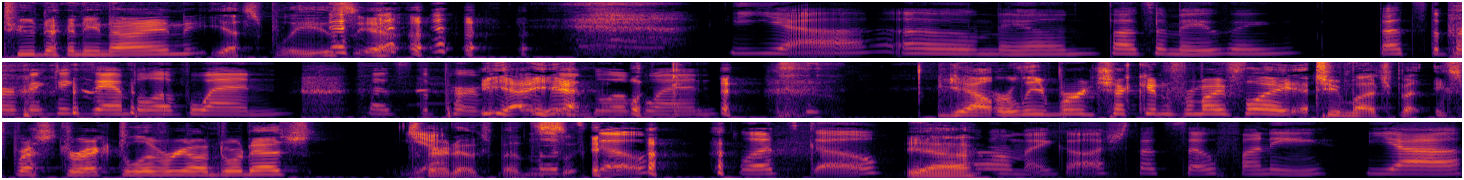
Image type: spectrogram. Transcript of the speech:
Two ninety nine. Yes, please. Yeah. Yeah. Oh man, that's amazing. That's the perfect example of when. That's the perfect Yeah, yeah. example of when. yeah. Early bird check in for my flight. Too much, but express direct delivery on DoorDash. Spare Yeah. no expense. Let's go. Let's go. Yeah. Oh my gosh, that's so funny. Yeah.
